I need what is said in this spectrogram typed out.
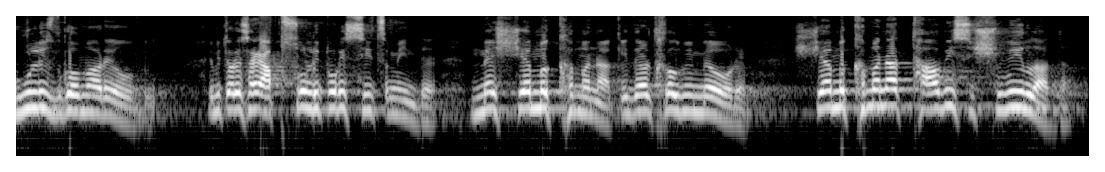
გულის მდგომარეობით. იმიტომ ეს არის აბსოლუტური სიწმინდე. მე შემქმნა, კიდევ ერთხელ მიმეორებ, შემქმნა თავის შვილად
